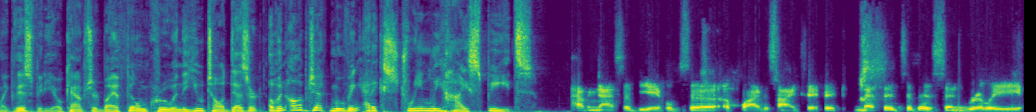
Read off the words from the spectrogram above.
like this video captured by a film crew in the Utah desert of an object moving at extremely high speeds having NASA be able to apply the scientific method to this and really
